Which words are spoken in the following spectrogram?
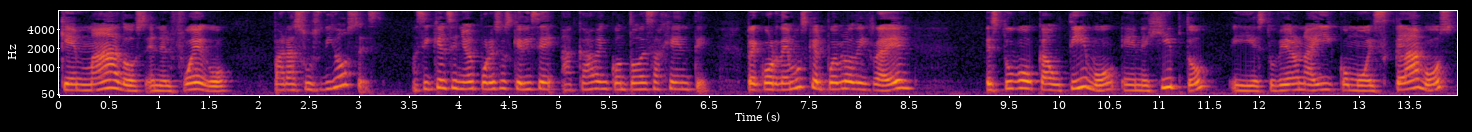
quemados en el fuego para sus dioses. Así que el Señor por eso es que dice, acaben con toda esa gente. Recordemos que el pueblo de Israel estuvo cautivo en Egipto y estuvieron ahí como esclavos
